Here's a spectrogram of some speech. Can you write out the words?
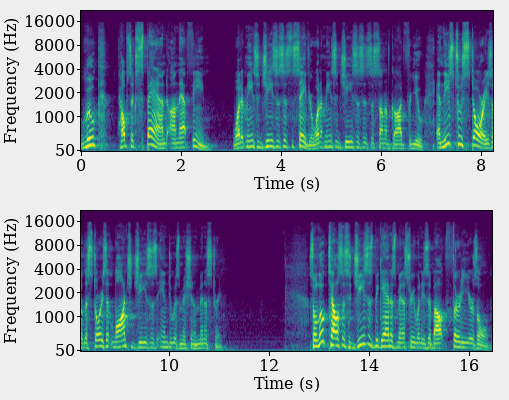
Luke helps expand on that theme what it means that Jesus is the Savior, what it means that Jesus is the Son of God for you. And these two stories are the stories that launch Jesus into his mission and ministry. So Luke tells us that Jesus began his ministry when he's about 30 years old.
